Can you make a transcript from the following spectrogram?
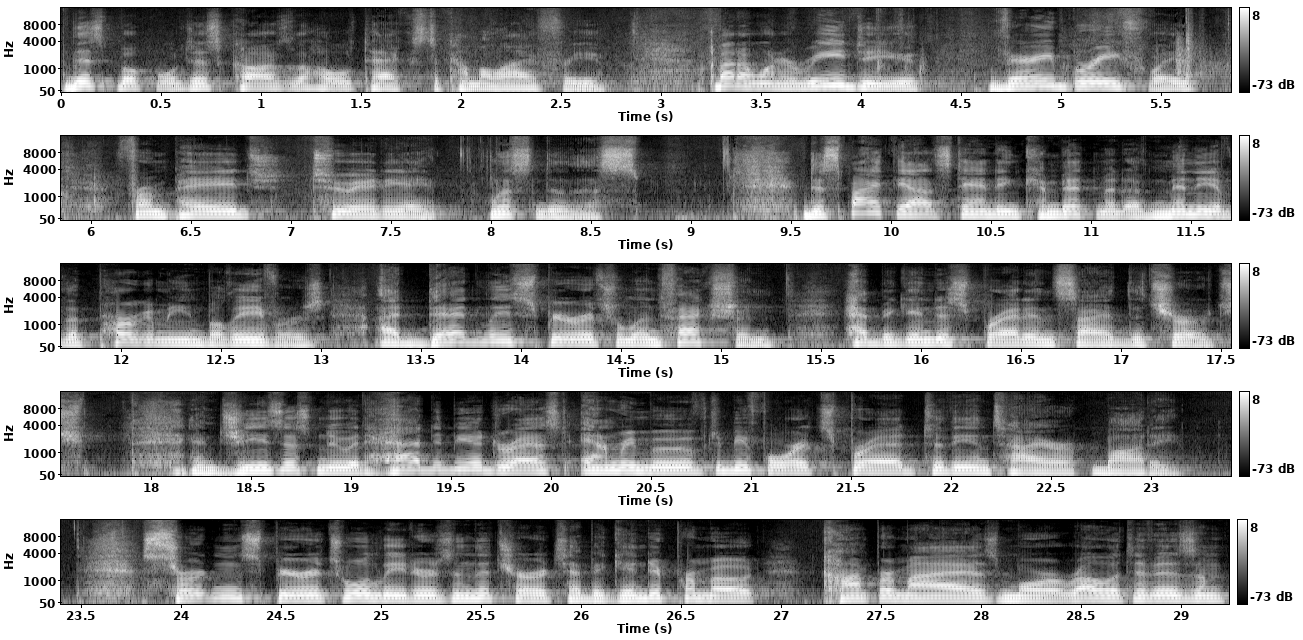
This book will just cause the whole text to come alive for you. But I want to read to you very briefly from page 288. Listen to this. Despite the outstanding commitment of many of the Pergamene believers, a deadly spiritual infection had begun to spread inside the church. And Jesus knew it had to be addressed and removed before it spread to the entire body. Certain spiritual leaders in the church have begun to promote compromise, moral relativism,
